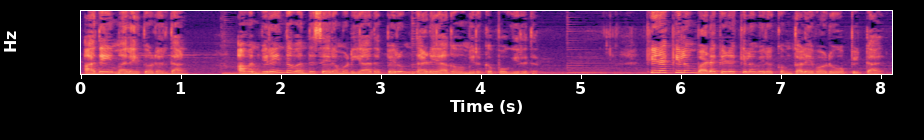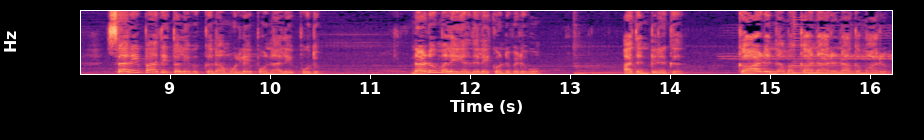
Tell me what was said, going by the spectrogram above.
அதே மலைத்தொடர்தான் அவன் விரைந்து வந்து சேர முடியாத பெரும் தடையாகவும் இருக்கப் போகிறது. கிழக்கிலும் வடகிழக்கிலும் இருக்கும் தொலைவோடு ஒப்பிட்டால் சரி பாதி தொலைவுக்கு நாம் உள்ளே போனாலே போதும். நடுமலையில் நிலை கொண்டு விடுவோம். அதன் பிறகு காடு நமக்கான அரணாக மாறும்.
